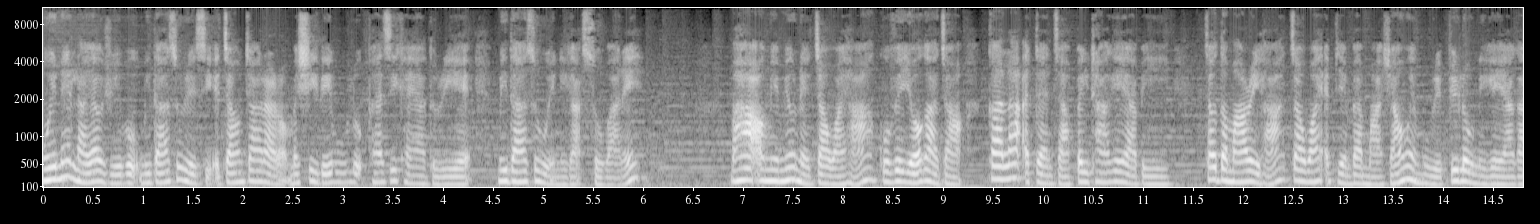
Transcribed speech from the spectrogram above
ငွေနဲ့လာရောက်ရွေးဖို့မိသားစုတွေစီအကြောင်းကြားတာတော့မရှိသေးဘူးလို့ဖန်ဆီးခံရသူတွေရဲ့မိသားစုဝင်တွေကဆိုပါတယ်။ မဟာအောင်မြင်မြို့နယ်ကြောက်ဝိုင်းဟာကိုဗစ်ရောဂါကြောင့်ကာလအတန်ကြာပိတ်ထားခဲ့ရပြီးကြောက်သမားတွေဟာကြောက်ဝိုင်းအပြင်ဘက်မှာရောင်းဝယ်မှုတွေပြုလုပ်နေခဲ့ရက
